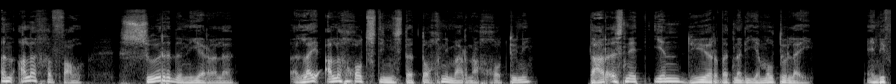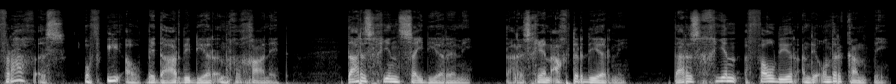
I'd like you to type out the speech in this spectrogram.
In alle geval, so redeneer hulle lei alle godsdienste tog nie maar na God toe nie. Daar is net een deur wat na die hemel toe lei. En die vraag is of u al by daardie deur ingegaan het. Daar is geen sydeure nie. Daar is geen agterdeur nie. Daar is geen valdeur aan die onderkant nie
